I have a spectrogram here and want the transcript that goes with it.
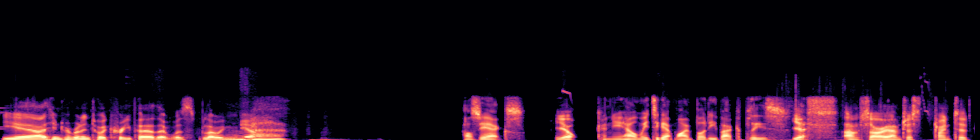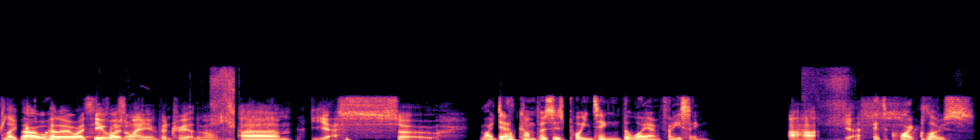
Yeah, I seem to run into a creeper that was blowing me up. X? Yep. can you help me to get my body back, please? Yes. I'm sorry. I'm just trying to like Oh, hello, I see deal with my inventory at the moment. Um. Yes. So. My death compass is pointing the way I'm facing. Uh-huh. Yes. It's quite close.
